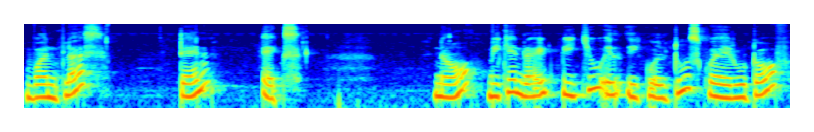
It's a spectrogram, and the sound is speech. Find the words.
1 plus tan x. Now we can write PQ is equal to square root of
